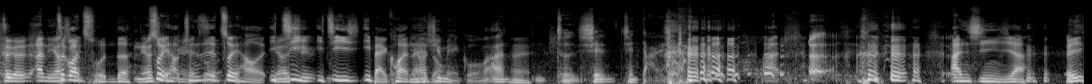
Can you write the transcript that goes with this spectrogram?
这个啊，你要这去管纯的你要，最好，全世界最好的，一剂一剂一百块你要去。美国嘛？啊哎，就先先打一下，安心一下。哎，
